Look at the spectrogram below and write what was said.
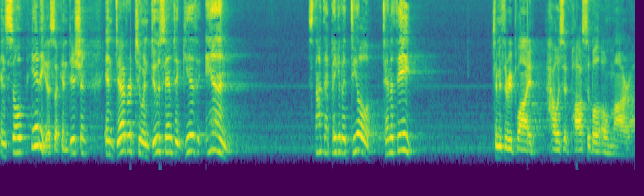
in so piteous a condition, endeavored to induce him to give in. It's not that big of a deal, Timothy. Timothy replied, How is it possible, O Mara,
